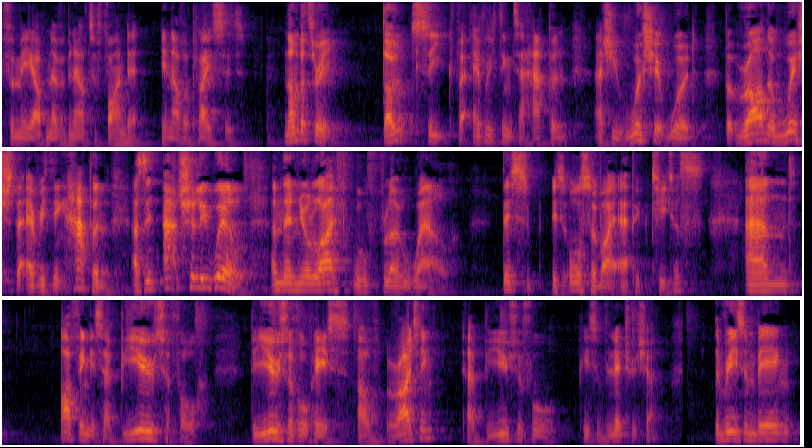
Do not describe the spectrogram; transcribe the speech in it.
for me, I've never been able to find it in other places. Number three, don't seek for everything to happen as you wish it would, but rather wish that everything happen as it actually will, and then your life will flow well. This is also by Epictetus, and I think it's a beautiful, beautiful piece of writing, a beautiful piece of literature. The reason being,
